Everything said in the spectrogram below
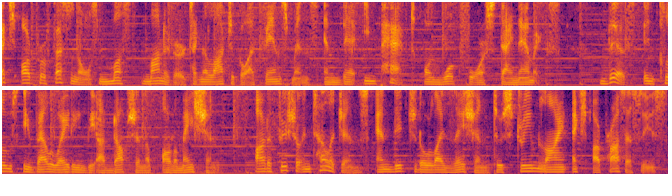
HR professionals must monitor technological advancements and their impact on workforce dynamics. This includes evaluating the adoption of automation, artificial intelligence, and digitalization to streamline HR processes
